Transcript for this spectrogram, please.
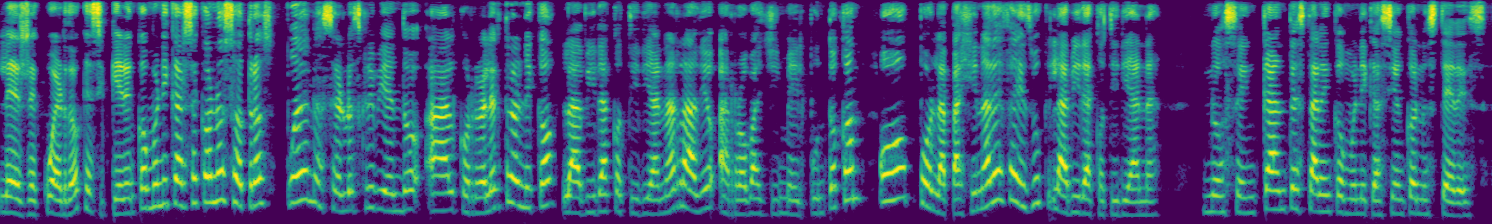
Les recuerdo que si quieren comunicarse con nosotros, pueden hacerlo escribiendo al correo electrónico lavidacotidianaradio.com o por la página de Facebook La Vida Cotidiana. Nos encanta estar en comunicación con ustedes.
